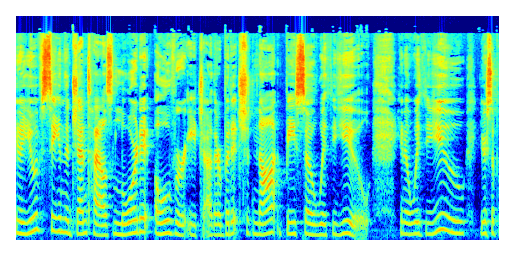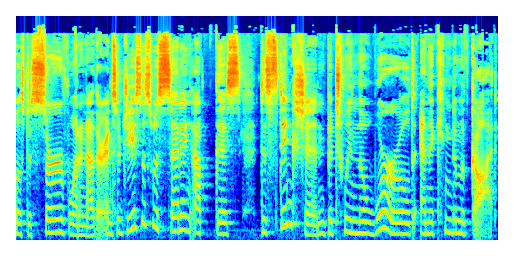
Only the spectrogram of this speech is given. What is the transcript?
You know, you have seen the Gentiles lord it over each other, but it should not be so with you. You know, with you, you're supposed to serve one another. And so Jesus was setting up this distinction between the world and the kingdom of God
